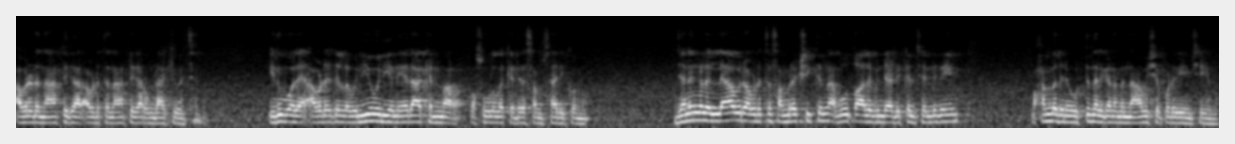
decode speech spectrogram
അവരുടെ നാട്ടുകാർ അവിടുത്തെ നാട്ടുകാർ ഉണ്ടാക്കി വെച്ചത്. ഇതുപോലെ അവിടത്തുള്ള വലിയ വലിയ നേതാക്കന്മാർ റസൂളക്കെതിരെ സംസാരിക്കുന്നു. ജനങ്ങളെല്ലാവരും അവിടുത്തെ സംരക്ഷിക്കുന്ന അബൂ താലിബിന്റെ അടുക്കൽ ചെല്ലുകയും മുഹമ്മദിനെ വിട്ടു നൽകണമെന്ന് ആവശ്യപ്പെടുകയും ചെയ്യുന്നു.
